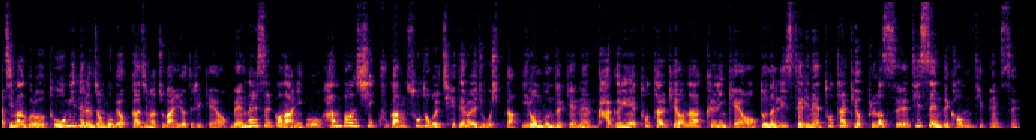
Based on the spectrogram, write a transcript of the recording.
마지막으로 도움이 되는 정보 몇 가지만 좀 알려드릴게요. 맨날 쓸 건 아니고 한 번씩 구강 소독을 제대로 해주고 싶다. 이런 분들께는 가그린의 토탈 케어나 클린 케어 또는 리스테린의 토탈 케어 플러스 티스앤드 검 디펜스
